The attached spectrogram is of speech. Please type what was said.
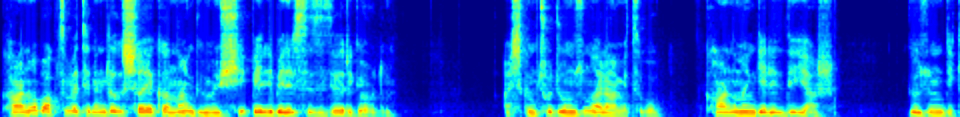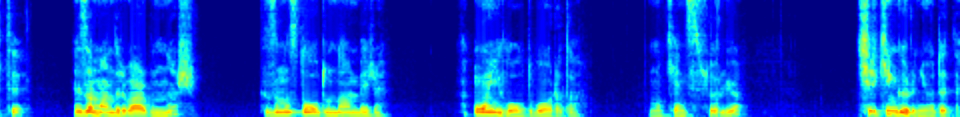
Karnıma baktım ve tenimde ışığa yakalanan gümüşi belli belirsiz izleri gördüm. Aşkım çocuğumuzun alameti bu. Karnımın gerildiği yer. Gözünü dikti. Ne zamandır var bunlar? Kızımız doğduğundan beri. 10 yıl oldu bu arada. Bunu kendisi söylüyor. Çirkin görünüyor dedi.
